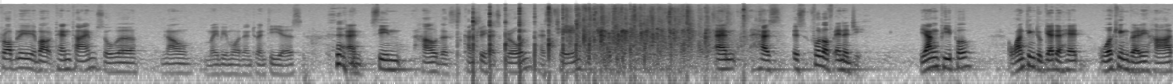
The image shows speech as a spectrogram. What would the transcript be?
probably about 10 times over now maybe more than 20 years and seen how this country has grown, has changed, and has, is full of energy. Young people wanting to get ahead, working very hard,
